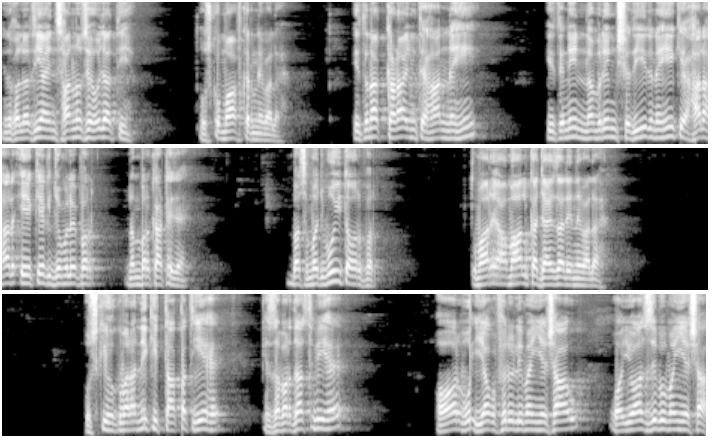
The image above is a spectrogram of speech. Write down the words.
غلطیاں انسانوں سے ہو جاتی ہیں، تو اس کو معاف کرنے والا ہے۔ اتنا کڑا امتحان نہیں، اتنی نمبرنگ شدید نہیں کہ ہر ہر ایک ایک جملے پر نمبر کاٹے جائیں۔ بس مجموعی طور پر تمہارے اعمال کا جائزہ لینے والا ہے۔ اس کی حکمرانی کی طاقت یہ ہے کہ زبردست بھی ہے اور وہ یغفر الم یشا و یوزب یشا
